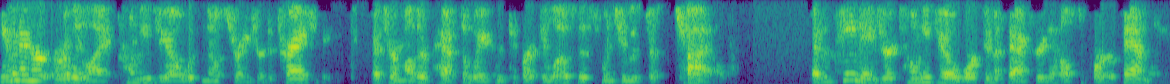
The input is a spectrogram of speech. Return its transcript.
Even in her early life, Toni Jo was no stranger to tragedy, as her mother passed away from tuberculosis when she was just a child. As a teenager, Toni Jo worked in a factory to help support her family.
